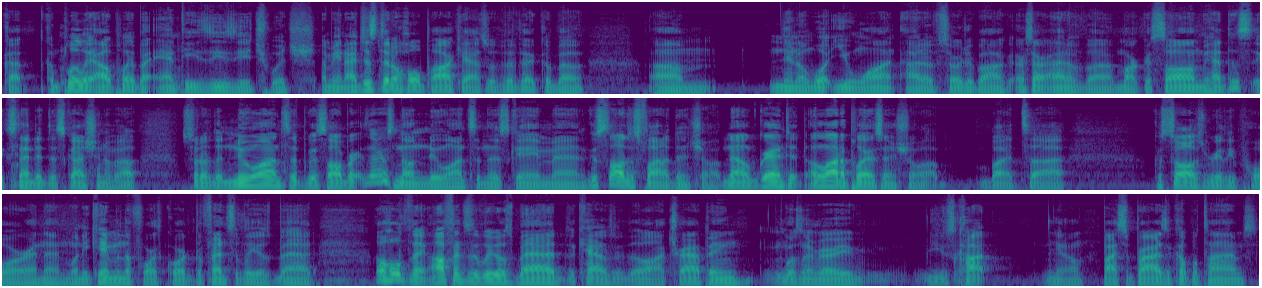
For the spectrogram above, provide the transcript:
Got completely outplayed by Ante Zizic, which I mean, I just did a whole podcast with Vivek about, um, you know, what you want out of Serge Ibaka, or sorry, out of uh, Marc Gasol, and we had this extended discussion about sort of the nuance of Gasol. There's no nuance in this game, man. Gasol just flat out didn't show up. Now, granted, a lot of players didn't show up, but uh, Gasol is really poor. And then when he came in the fourth quarter, defensively, was bad the whole thing offensively was bad. The Cavs did a lot of trapping. wasn't very. He was caught, you know, by surprise a couple times.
